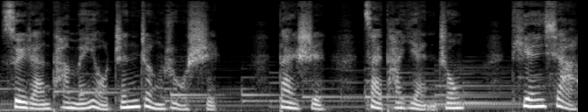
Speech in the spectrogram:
虽然他没有真正入世，但是在他眼中，天下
